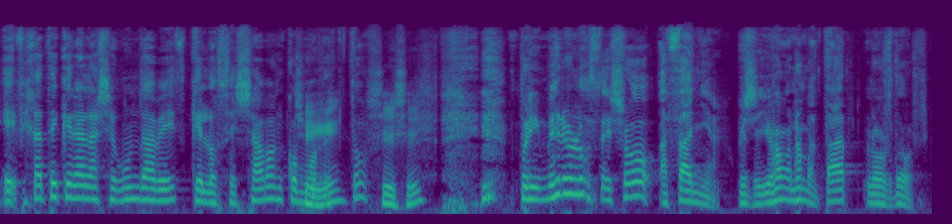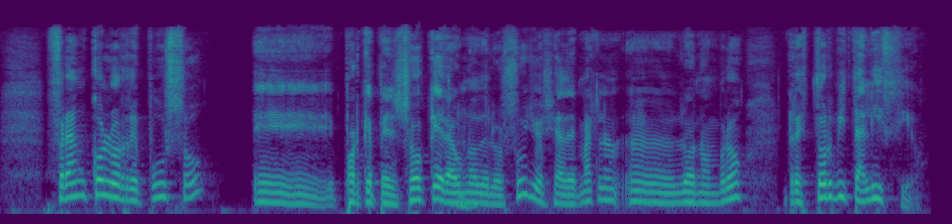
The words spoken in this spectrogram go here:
Eh, fíjate que era la segunda vez que lo cesaban como sí, rector. sí, sí. Primero lo cesó Azaña, que se llevaban a matar los dos. Franco lo repuso eh, porque pensó que era uno de los suyos y además lo, eh, lo nombró rector vitalicio.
